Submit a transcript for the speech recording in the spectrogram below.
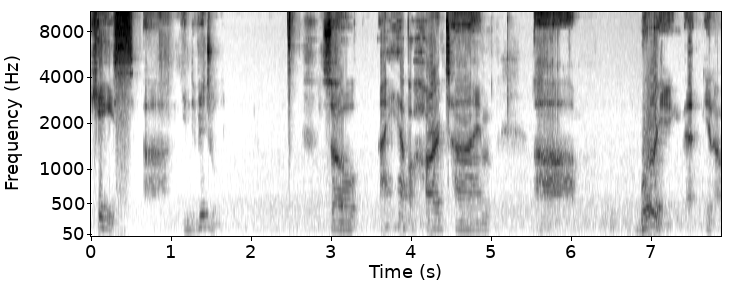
case, uh, individually. So I have a hard time, um, worrying that, you know,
